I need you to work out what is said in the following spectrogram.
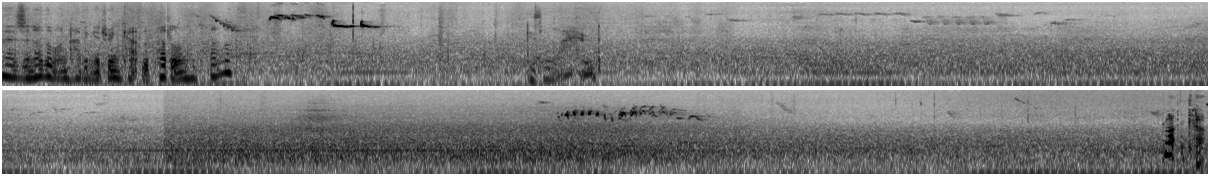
there's another one having a drink out of the puddle on the. He's loud. Black cat.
